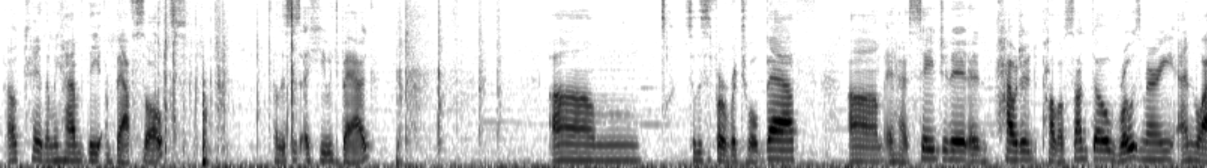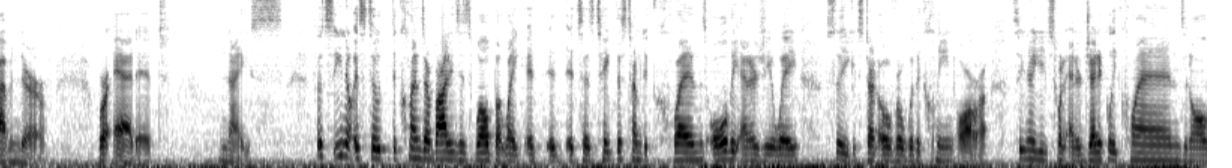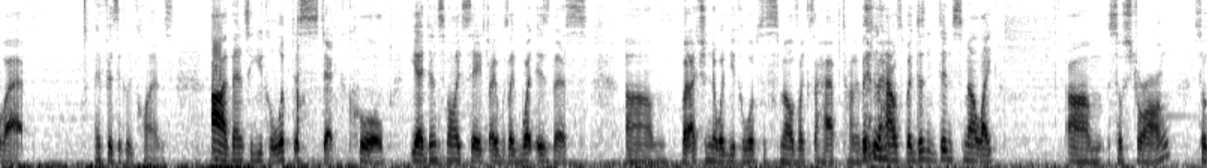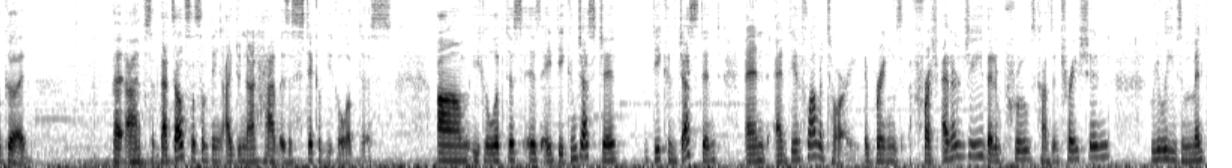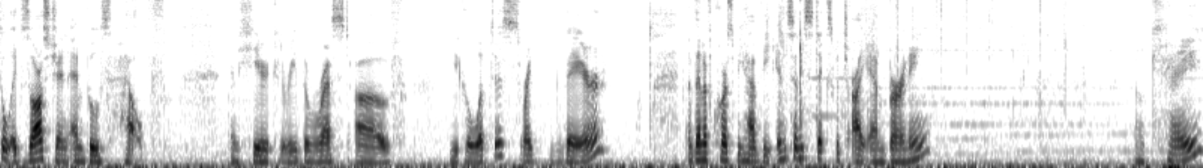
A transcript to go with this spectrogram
Okay, then we have the bath salts. And this is a huge bag. Um, so this is for a ritual bath. Um, it has sage in it and powdered palo santo, rosemary, and lavender were added. Nice. So it's you know it's to, to cleanse our bodies as well, but like it, it, it says take this time to cleanse all the energy away so you can start over with a clean aura. So you know you just want to energetically cleanse and all that. And physically cleanse. Ah, then it's a eucalyptus stick. Cool. Yeah, it didn't smell like sage. I was like, what is this? Um, but I should know what eucalyptus smells like because I have a ton of it in the house. But it doesn't didn't smell like um, so strong, so good that I have, that's also something I do not have is a stick of eucalyptus. Um, eucalyptus is a decongestant, decongestant and anti-inflammatory. It brings fresh energy that improves concentration, relieves mental exhaustion, and boosts health. And here you could read the rest of eucalyptus right there. And then, of course, we have the incense sticks, which I am burning. Okay.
